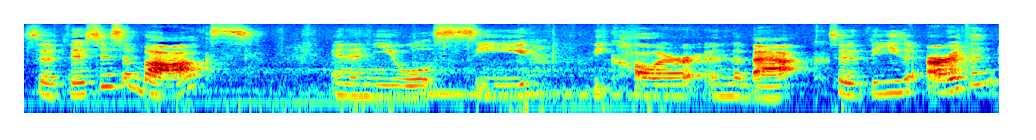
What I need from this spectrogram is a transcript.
So this is a box and then you will see the color in the back. So these are the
